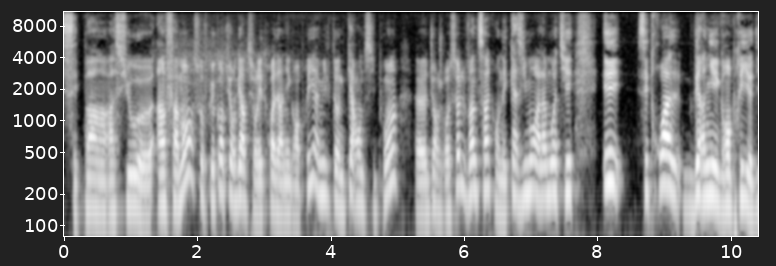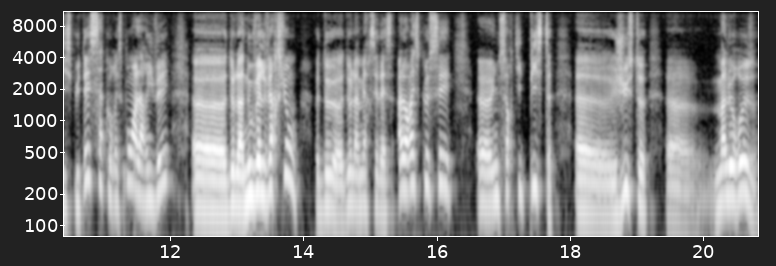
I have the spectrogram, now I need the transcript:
C'est pas un ratio infamant, sauf que quand tu regardes sur les trois derniers Grands Prix, Hamilton 46 points, George Russell 25, on est quasiment à la moitié. Et ces trois derniers Grands Prix euh, disputés, ça correspond à l'arrivée euh, de la nouvelle version de, de la Mercedes. Alors est-ce que c'est euh, une sortie de piste euh, juste euh, malheureuse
